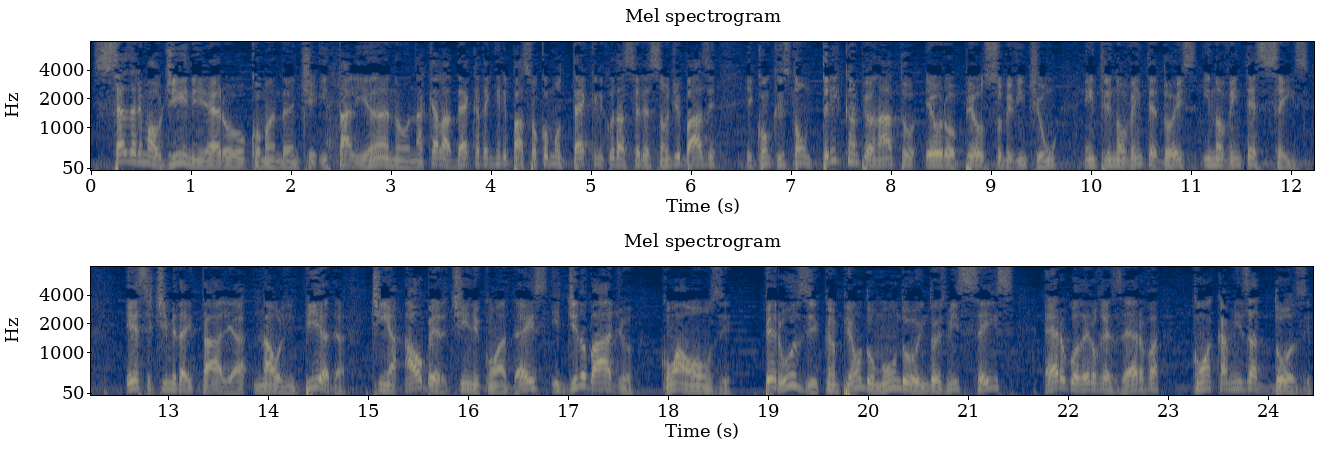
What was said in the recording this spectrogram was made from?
Cesare Maldini era o comandante italiano naquela década em que ele passou como técnico da seleção de base e conquistou um tricampeonato europeu sub-21 entre 92 e 96. Esse time da Itália na Olimpíada tinha Albertini com a 10 e Dino Baggio com a 11. Peruzzi, campeão do mundo em 2006, era o goleiro reserva com a camisa 12.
